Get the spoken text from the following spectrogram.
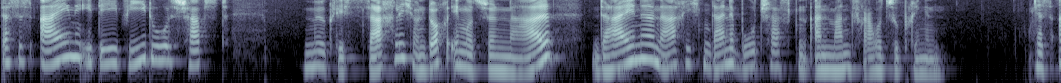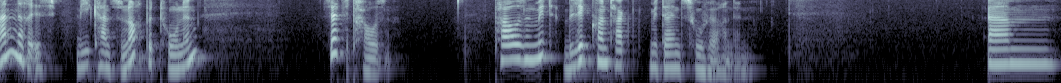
Das ist eine Idee, wie du es schaffst, möglichst sachlich und doch emotional deine Nachrichten, deine Botschaften an Mann, Frau zu bringen. Das andere ist, wie kannst du noch betonen? Setz Pausen. Pausen mit Blickkontakt mit deinen Zuhörenden. Ähm,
